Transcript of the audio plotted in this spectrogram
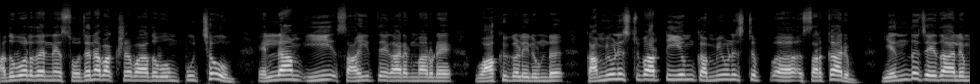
അതുപോലെ തന്നെ സ്വജനപക്ഷപാതവും പുച്ഛവും എല്ലാം ഈ സാഹിത്യകാരന്മാരുടെ വാക്കുകളിലുണ്ട്. കമ്മ്യൂണിസ്റ്റ് പാർട്ടിയും കമ്മ്യൂണിസ്റ്റ് സർക്കാരും എന്ത് ചെയ്താലും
